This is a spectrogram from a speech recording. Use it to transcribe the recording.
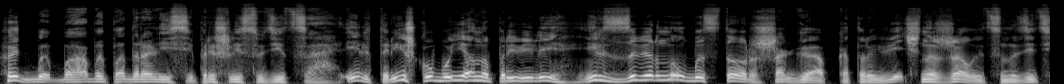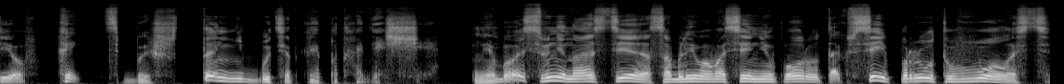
Хоть бы бабы подрались и пришли судиться, или тришку буяна привели, или завернул бы сторож Шагаб, который вечно жалуется на детьев. Хоть бы что-нибудь такое подходящее. Небось, в ненастье, особливо в осеннюю пору, так все и прут в волость.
